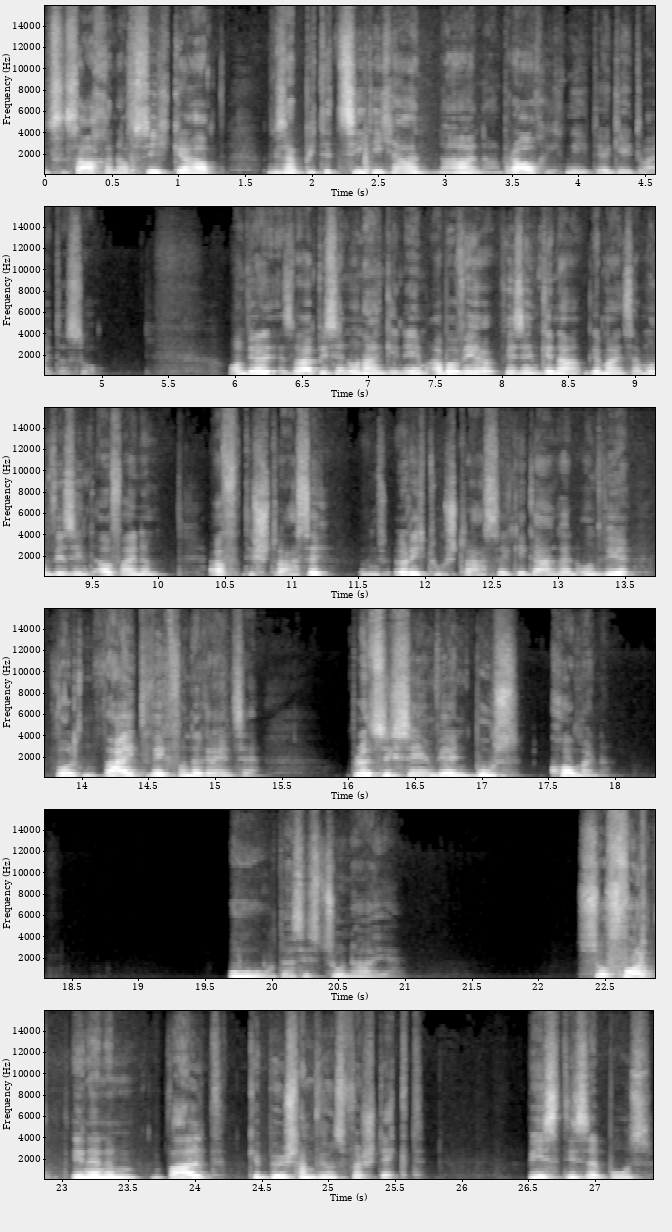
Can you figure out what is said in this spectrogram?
Sachen auf sich gehabt und gesagt, bitte zieh dich an. Nein, nein, brauche ich nicht, er geht weiter so. Und wir, es war ein bisschen unangenehm, aber wir, wir sind genau, gemeinsam. Und wir sind auf, einem, auf die Straße Richtung Straße gegangen und wir wollten weit weg von der Grenze. Plötzlich sehen wir einen Bus kommen. Uh, das ist zu nahe. Sofort in einem Waldgebüsch haben wir uns versteckt, bis dieser Bus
